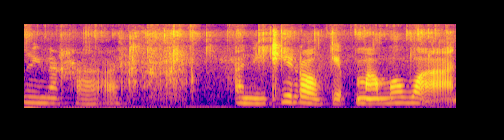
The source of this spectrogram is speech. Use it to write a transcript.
นี่นะคะ อันนี้ที่เราเก็บมาเมื่อวาน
